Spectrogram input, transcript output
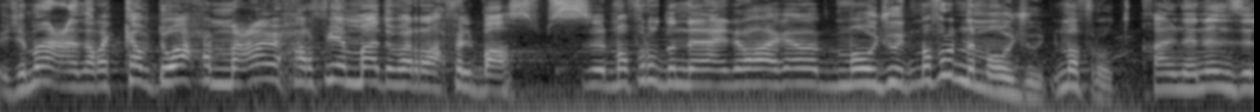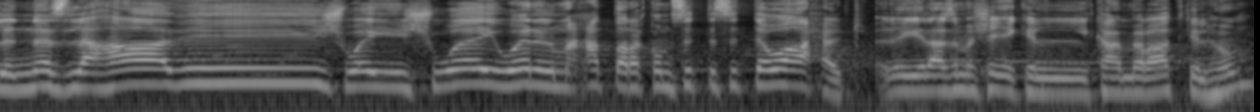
يا جماعة أنا ركبت واحد معاي وحرفيا ما أدري وين راح في الباص. بس المفروض إنه يعني موجود. المفروض إنه موجود. المفروض. خلينا ننزل النزلة هذه شوي شوي. وين المحطة؟ رقم 661 دقيقة لازم أشيك الكاميرات كلهم.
